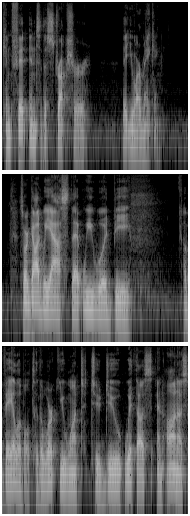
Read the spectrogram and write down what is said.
can fit into the structure that you are making. So, Lord God, we ask that we would be available to the work you want to do with us and on us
